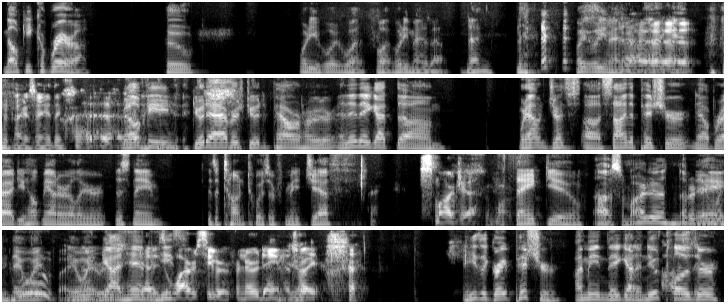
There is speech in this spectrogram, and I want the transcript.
Melky Cabrera, who. What are you what what what, what are you mad about? Nothing. What, what are you mad about? Not gonna say anything. Melky, good average, good power hitter, and then they got the um, went out and just uh, signed the pitcher. Now, Brad, you helped me out earlier. This name is a tongue twister for me. Jeff, Smarja. thank you. Oh, Samarja, Notre They Dame. went, they Woo, went, they went and got him, Yeah, and he's a wide receiver for Notre Dame. That's Yeah. right. he's a great pitcher. I mean, they got a new Obviously. closer.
